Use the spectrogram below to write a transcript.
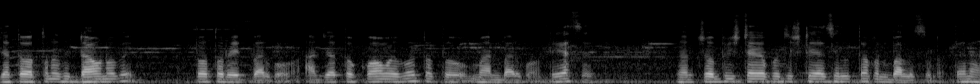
যত অর্থনৈতিক ডাউন হবে, তত রেট বাড়বো। আর যত কম হইব, তত মান বাড়বো, ঠিক আছে? যখন চব্বিশ টাকা পঁচিশ টাকা ছিল তখন ভালো ছিল তাই না?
